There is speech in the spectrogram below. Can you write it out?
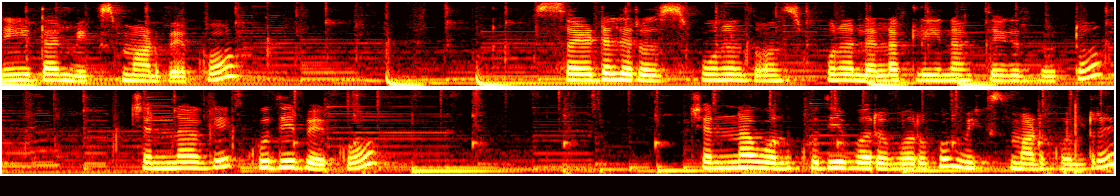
ನೀಟಾಗಿ ಮಿಕ್ಸ್ ಮಾಡಬೇಕು. ಸೈಡಲ್ಲಿರೋ ಸ್ಪೂನಲ್ಲಿ ಒಂದು ಸ್ಪೂನಲ್ಲೆಲ್ಲ ಕ್ಲೀನಾಗಿ ತೆಗೆದುಬಿಟ್ಟು ಚೆನ್ನಾಗಿ ಕುದಿಬೇಕು. ಚೆನ್ನಾಗಿ ಒಂದು ಕುದಿ ಬರೋವರೆಗೂ ಮಿಕ್ಸ್ ಮಾಡ್ಕೊಳ್ರಿ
